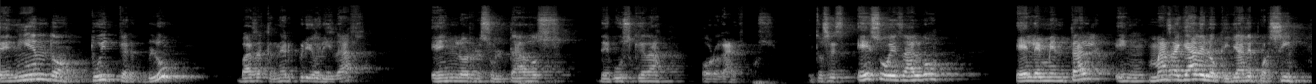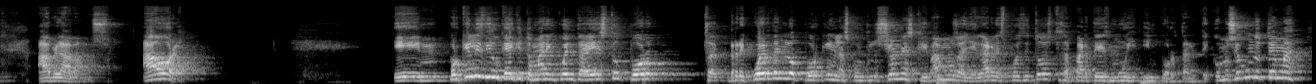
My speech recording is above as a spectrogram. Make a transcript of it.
teniendo Twitter Blue, vas a tener prioridad en los resultados de búsqueda orgánicos. Entonces, eso es algo elemental, en, más allá de lo que ya de por sí hablábamos. Ahora, em, ¿por qué les digo que hay que tomar en cuenta esto? Por recuérdenlo porque en las conclusiones que vamos a llegar después de todo esto, esa parte es muy importante. Como segundo tema,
